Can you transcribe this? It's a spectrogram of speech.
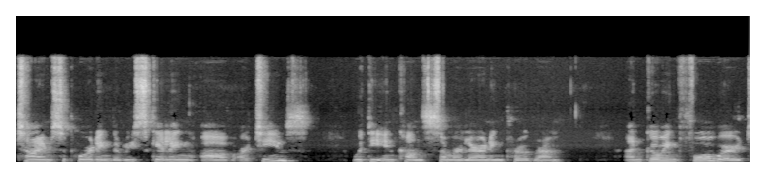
time supporting the reskilling of our teams with the Incon Summer Learning Programme. And going forward,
